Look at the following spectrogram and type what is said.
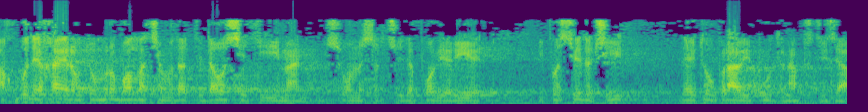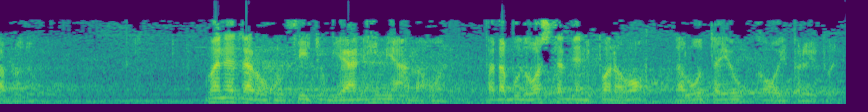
ako bude hajra u tom robu, Allah će mu dati da osjeti iman u svome srcu i da povjerije i posvjedoči da je to pravi put da napusti zabludu. وَنَدَرُهُمْ فِي تُبْيَانِهِمْ يَعْمَهُونَ Pa da budu ostavljeni ponovo da lutaju kao i prvi put.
